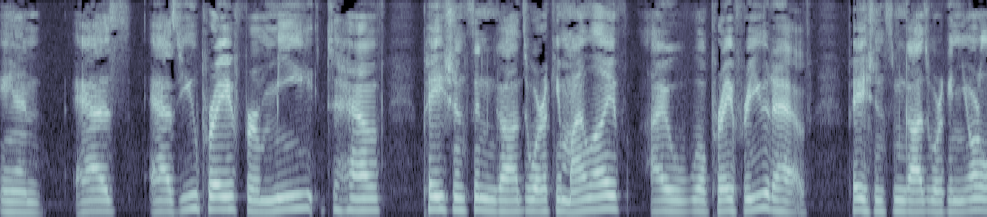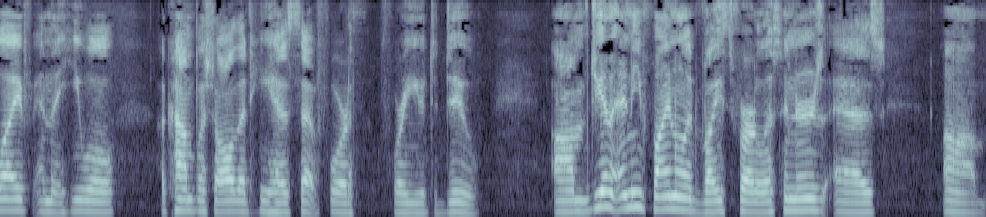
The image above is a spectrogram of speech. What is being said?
And as as you pray for me to have patience in God's work in my life, I will pray for you to have patience in God's work in your life, and that He will accomplish all that He has set forth for you to do. Um, do you have any final advice for our listeners as um,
